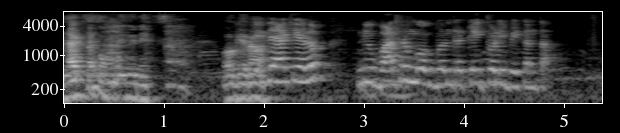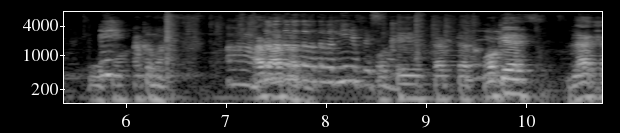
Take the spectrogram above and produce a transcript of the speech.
ಬ್ಲ್ಯಾಕ್ ತಗೊಂಡಿದ್ದೀನಿ ಓಕೆನಾ ಇದು ಯಾಕೆ ಹೇಳು? ನೀವು ಬಾತ್ರೂಮ್ಗೆ ಹೋಗಿ ಬಂದ್ರೆ ಕೈ ತೊಳಿಬೇಕಂತ. ತಗೋ, ತಗೋ, ನೀನೇ ಪ್ರೆಸ್ ಓಕೆ ಟಕ್ ಟಕ್ ಓಕೆ ಬ್ಲ್ಯಾಕ್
